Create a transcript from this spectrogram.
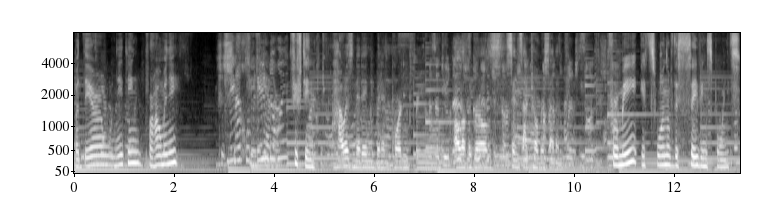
But they are knitting for how many? 15. How has knitting been important for you, all of the girls, since October 7th? For me, it's one of the savings points.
